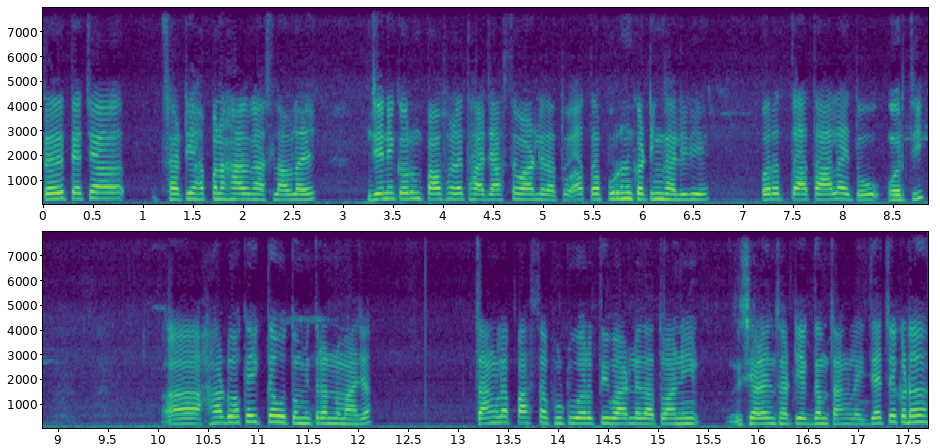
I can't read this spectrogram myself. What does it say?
तर त्याच्यासाठी आपण हा घास लावला आहे. जेणेकरून पावसाळ्यात हा जास्त वाढला जातो. आता पूर्ण कटिंग झालेली आहे. परत आता आला आहे तो वरती. हा डोका एकता होतो मित्रांनो माझ्या. चांगला पाच सहा फूटवरती वाढला जातो आणि शेळ्यांसाठी एकदम चांगला आहे. ज्याच्याकडं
